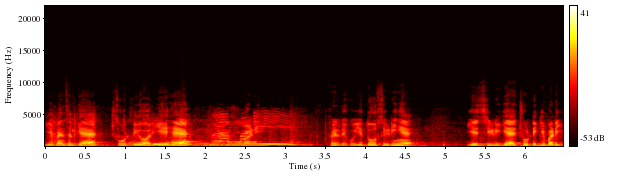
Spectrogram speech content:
ये पेंसिल क्या है? छोटी और ये है बड़ी। फिर देखो ये दो सीढ़ी हैं। ये सीढ़ी क्या है? छोटी की बड़ी?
